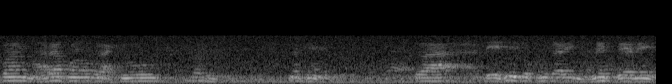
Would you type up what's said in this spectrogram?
પણ મારા પણ રાખ્યું નથી. તો આ દેહની જોખમદારી મને છે નહીં.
